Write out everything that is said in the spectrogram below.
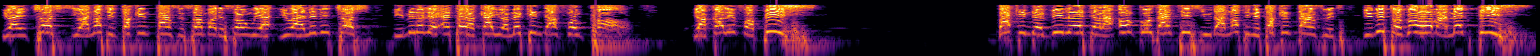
You are in church, you are not in talking terms with somebody somewhere. You are leaving church, immediately you enter your car, you are making that phone call. You are calling for peace. Back in the village, there are uncles, aunties you are not in the talking terms with. You need to go home and make peace.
